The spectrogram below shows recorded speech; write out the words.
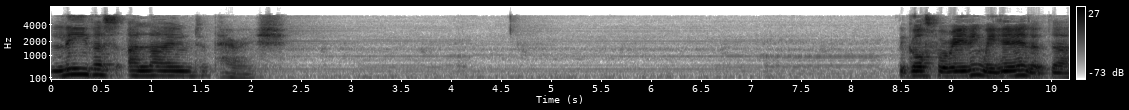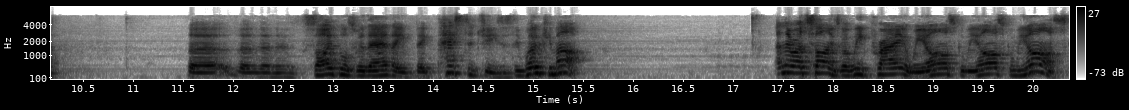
leave us alone to perish. The Gospel reading, we hear that the the, the, the, the, disciples were there, they, they pestered Jesus, they woke him up. And there are times where we pray and we ask and we ask and we ask.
